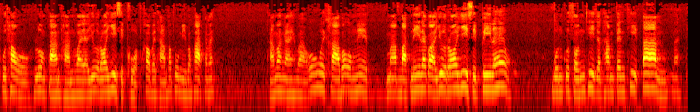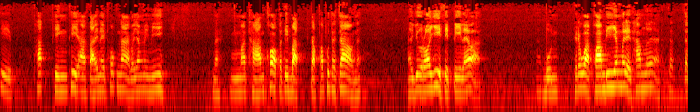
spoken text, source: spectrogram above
ผู้เท่าล่วงการผ่านวัยอายุร้อยี่สิบขวบเข้าไปถามพระผู้มีพระภาคใช่ไหมถามว่าไงว่าโอ้ยข่าพระองค์นี่มาบัดนี้แล้วก็อายุร้อยี่สิบปีแล้ว บุญกุศลที่จะทำเป็นที่ต้านนะที่พักพิงที่อาศัยในภพหน้าก็ยังไม่มีนะมาถามข้อปฏิบัติกับพระพุทธเจ้านะ อายุร้อยี่สิบปีแล้วอะ บุญเรียกว่าความดียังไม่ได้ทำเลยจะจะ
